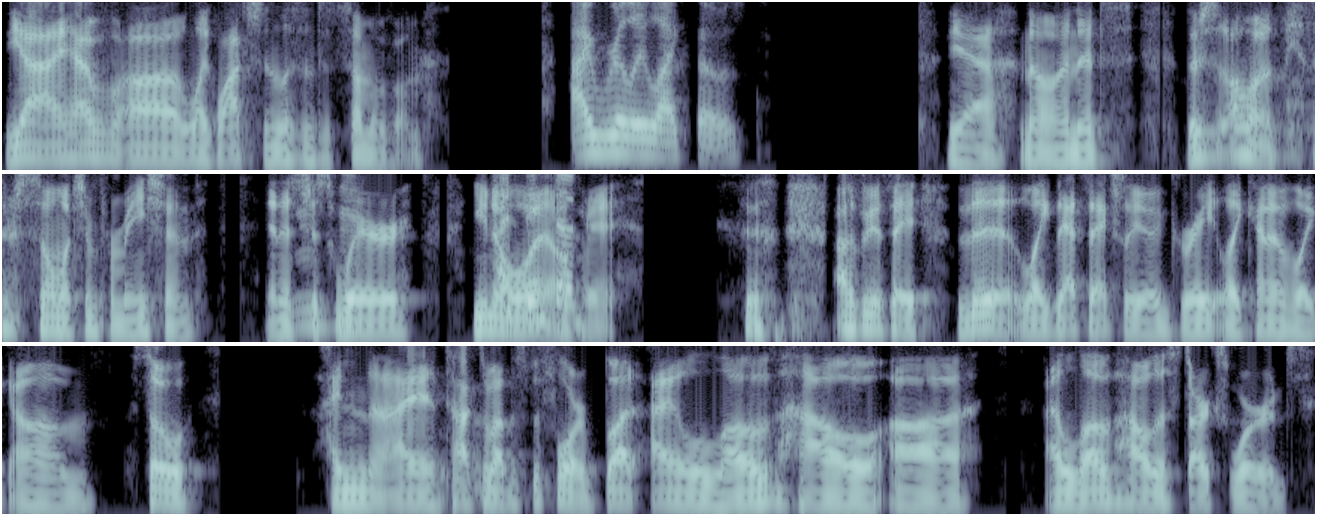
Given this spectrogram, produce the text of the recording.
yeah, I have uh like watched and listened to some of them. I really like those. Yeah, no, and it's there's oh man, there's so much information, and it's just Mhm. where you know I what? think Okay, I was gonna say the like that's actually a great like kind of like um so I I had talked about this before, but I love how uh I love how the Stark's words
